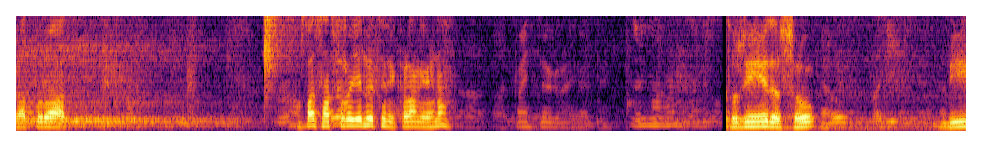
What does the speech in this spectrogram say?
ਰਾਤੋਂ ਰਾਤ। ਆਪਾਂ 7 ਵਜੇ ਨੂੰ ਇੱਥੇ ਨਿਕਲਾਂਗੇ, ਹਨਾ? ਤੁਸੀਂ ਇਹ ਦੱਸੋ ਵੀ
